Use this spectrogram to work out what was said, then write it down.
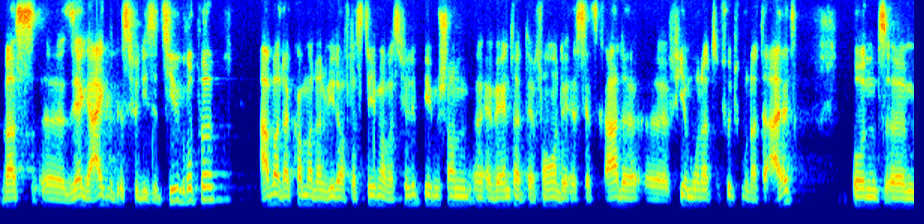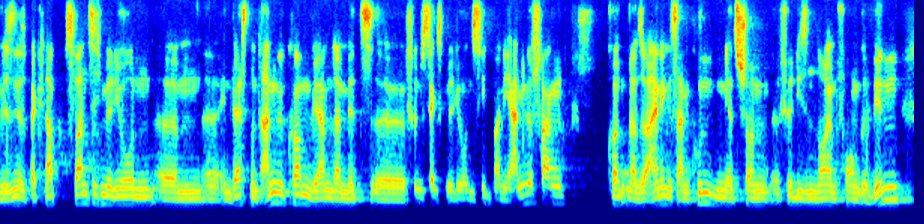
was äh, sehr geeignet ist für diese Zielgruppe. Aber da kommen wir dann wieder auf das Thema, was Philipp eben schon erwähnt hat. Der Fonds, der ist jetzt gerade vier Monate, fünf Monate alt. Und ähm, wir sind jetzt bei knapp 20 Millionen ähm, Investment angekommen. Wir haben damit äh, 5, 6 Millionen Seed Money angefangen, konnten also einiges an Kunden jetzt schon für diesen neuen Fonds gewinnen.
